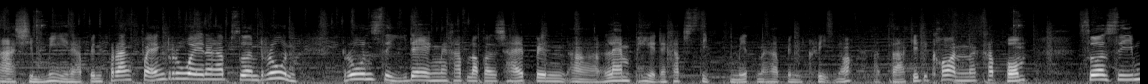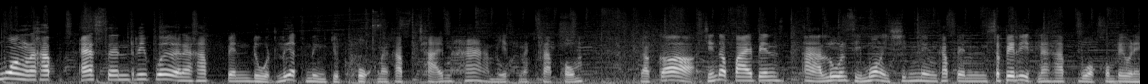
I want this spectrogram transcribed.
อาชิมมี่นะครับเป็นพลังแฝงรวยนะครับ ส่วนรุ่นรูนสีแดงนะครับ เราก็จะใช้เป็นแลมเพจนะครับ10 เม็ดนะครับ เป็นคริเนาะอัตราคิติคอนนะครับผมส่วนสีม่วงนะครับ Ascent River นะครับ เป็นดูดเลือด 1.6 นะครับ ใช้มา5เม็ดนะครับผม แล้วก็ชิ้นต่อไปเป็นอ่ารูนสีม่วงอีกชิ้นหนึ่งครับ เป็นสปิริตนะครับ บวกความเร็วใน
